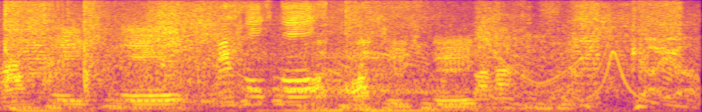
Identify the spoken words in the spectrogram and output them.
Mach ich nicht. Mach ich nicht. Mach ich nicht. Mach ich nicht. Mach ich nicht.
